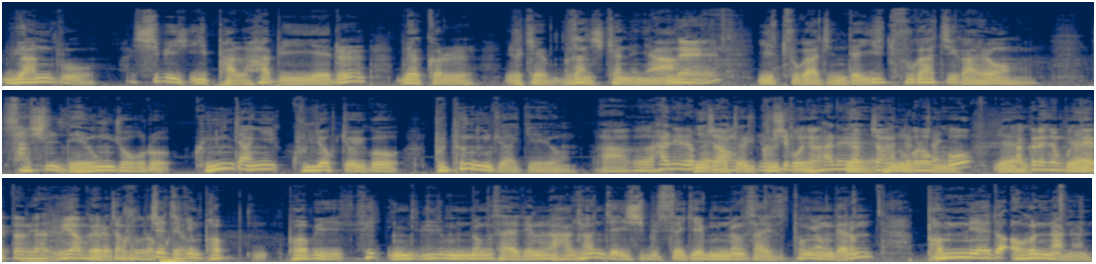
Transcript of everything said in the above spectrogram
위안부 1228 합의를 왜 그걸 이렇게 무산시켰느냐. 네. 이 두 가지인데 이 두 가지가요. 사실 내용적으로 굉장히 굴력적이고 불평등 조약이에요. 아, 그 한일 협정 예, 그- 65년 한일 예, 협정도 한일 그렇고. 예, 박근혜 정부 때 예. 했던 위안부 그래, 협정도 국제적인 그렇고요. 법 법이 세- 인류 문명사에 되는 현재 21세기의 문명사에서 통용되는 법리에도 어긋나는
